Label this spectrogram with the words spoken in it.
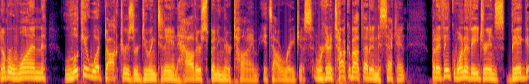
number one, look at what doctors are doing today and how they're spending their time. It's outrageous. And we're going to talk about that in a second. But I think one of Adrian's big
